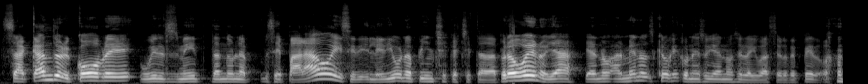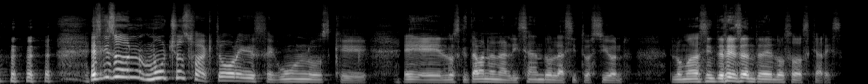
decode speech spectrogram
Sacando el cobre, Will Smith dando una separado y se, le dio una pinche cachetada. Pero bueno, ya, ya no, al menos creo que con eso ya no se la iba a hacer de pedo. es que son muchos factores según los que eh, los que estaban analizando la situación lo más interesante de los Oscars.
